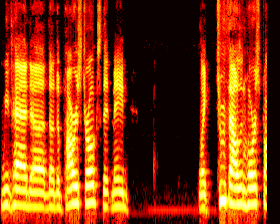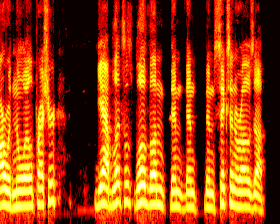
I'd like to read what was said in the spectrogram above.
we've had uh, the the Power Strokes that made like 2,000 horsepower with no oil pressure. Yeah, let's let's blow them them them them six in a rows up.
